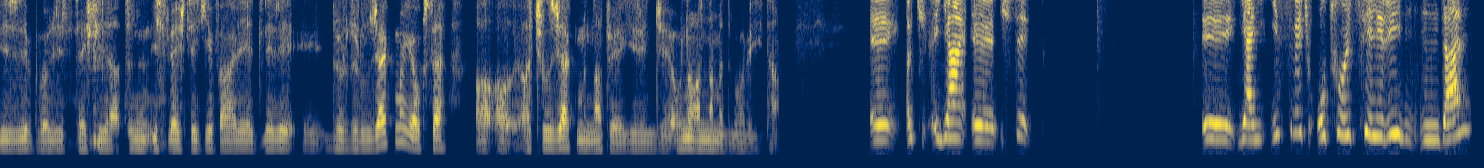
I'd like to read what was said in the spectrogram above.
Gizli Polis Teşkilatı'nın İsveç'teki faaliyetleri e, durdurulacak mı yoksa a, a, açılacak mı NATO'ya girince? Onu anlamadım orayı tam. E, yani e, işte e, yani İsveç otoritelerinden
